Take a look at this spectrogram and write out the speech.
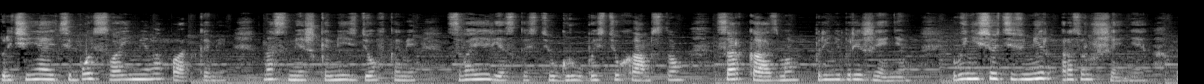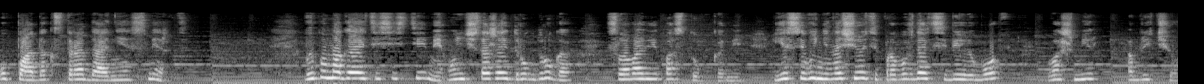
причиняете боль своими нападками, насмешками, издевками, своей резкостью, грубостью, хамством, сарказмом, пренебрежением. Вы несете в мир разрушение, упадок, страдания, смерть. Вы помогаете системе уничтожать друг друга словами и поступками. Если вы не начнете пробуждать в себе любовь, ваш мир обречен.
